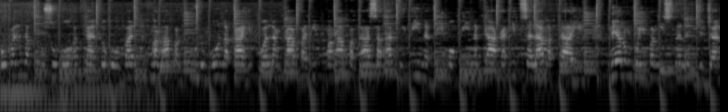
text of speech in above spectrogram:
bukal na puso mo at kalooban. Mga pagtulong mo na kahit walang kapalit Mga pag-asa at ngiti na di mo pinagkakait Salamat dahil merong boy bangis na nandiyo dyan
